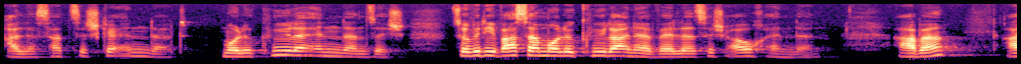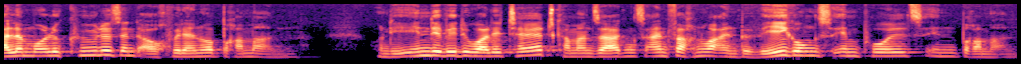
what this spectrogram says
alles hat sich geändert. Moleküle ändern sich, so wie die Wassermoleküle einer Welle sich auch ändern. Aber alle Moleküle sind auch wieder nur Brahman. Und die Individualität, kann man sagen, ist einfach nur ein Bewegungsimpuls in Brahman.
